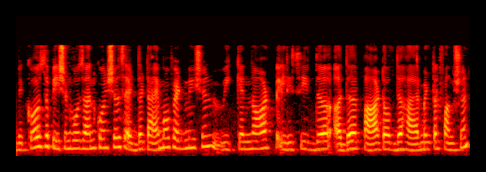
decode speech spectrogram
because the patient was unconscious at the time of admission, we cannot elicit the other part of the higher mental function.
